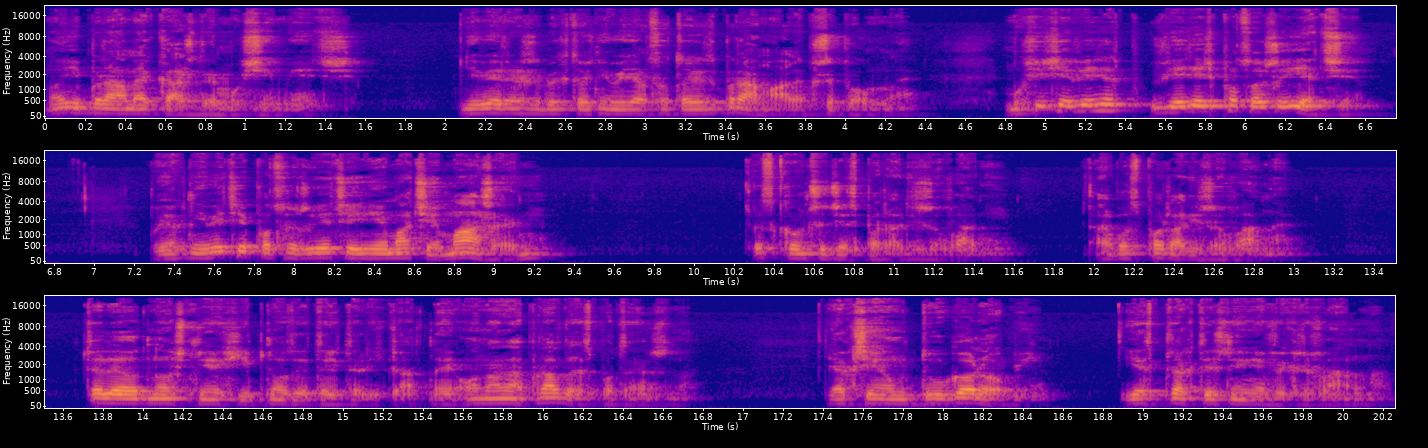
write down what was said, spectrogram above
No i bramę każdy musi mieć. Nie wierzę, żeby ktoś nie wiedział, co to jest brama, ale przypomnę. Musicie wiedzieć, wiedzieć, po co żyjecie. Bo jak nie wiecie, po co żyjecie i nie macie marzeń, to skończycie sparaliżowani. Albo sparaliżowane. Tyle odnośnie hipnozy tej delikatnej. Ona naprawdę jest potężna. Jak się ją długo robi, jest praktycznie niewykrywalna.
